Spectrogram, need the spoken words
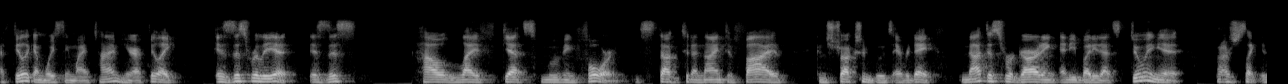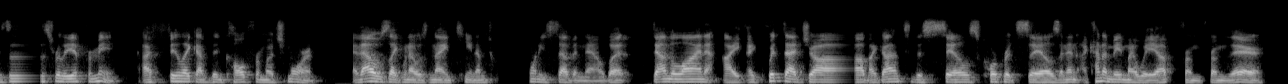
I feel like I'm wasting my time here. I feel like, is this really it? Is this how life gets moving forward? stuck to the nine to five construction boots every day, not disregarding anybody that's doing it, but I was just like, is this really it for me? I feel like I've been called for much more. And that was like when I was 19. I'm 27 now. But down the line, I, I quit that job. I got into the sales, corporate sales, and then I kind of made my way up from from there.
